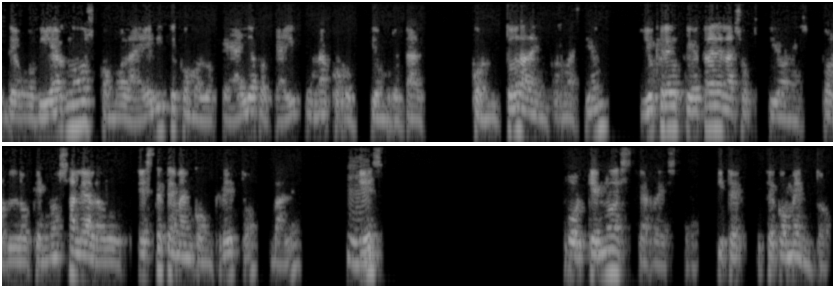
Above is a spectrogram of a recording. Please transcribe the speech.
de, gobiernos como la élite, como lo que haya, porque hay una corrupción brutal. Con toda la información, yo creo que otra de las opciones por lo que no sale a la luz este tema en concreto, ¿vale? Es porque no es terrestre. Y te, comento,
